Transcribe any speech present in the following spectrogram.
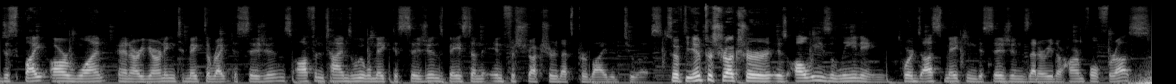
despite our want and our yearning to make the right decisions, oftentimes we will make decisions based on the infrastructure that's provided to us. So if the infrastructure is always leaning towards us making decisions that are either harmful for us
